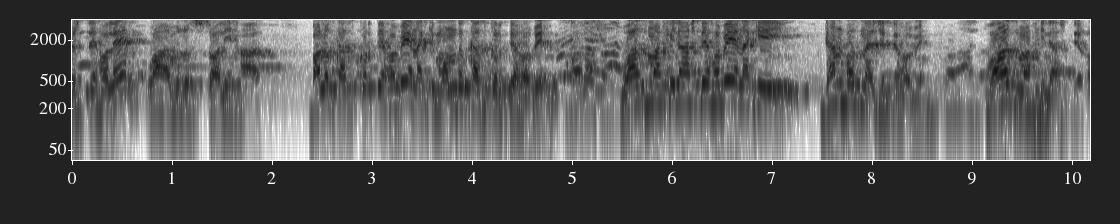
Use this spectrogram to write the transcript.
পেতে হলে ওয়ামিলুস সলিহাত। ভালো কাজ করতে হবে নাকি মন্দ কাজ করতে হবে? ওয়াজ মাহফিলে আসতে হবে নাকি গান বাজনায় যেতে হবে? ওয়াজ মাহফিলে আসতে হবে।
